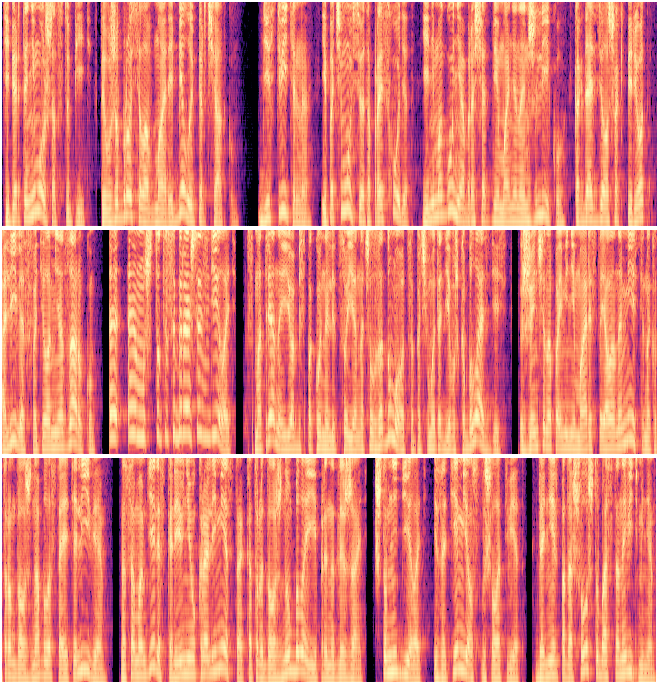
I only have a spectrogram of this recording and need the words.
Теперь ты не можешь отступить. Ты уже бросила в Маре белую перчатку». Действительно, и почему все это происходит? Я не могу не обращать внимания на Анжелику. Когда я сделал шаг вперед, Оливия схватила меня за руку. «Э, эм, что ты собираешься сделать?» Смотря на ее обеспокоенное лицо, я начал задумываться, почему эта девушка была здесь. Женщина по имени Мари стояла на месте, на котором должна была стоять Оливия. На самом деле, скорее у нее украли место, которое должно было ей принадлежать. Что мне делать? И затем я услышал ответ. Даниэль подошел, чтобы остановить меня.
